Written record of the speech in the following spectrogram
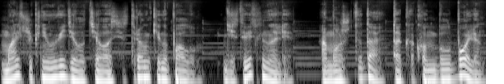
Мальчик не увидел тело сестренки на полу. Действительно ли? А может и да, так как он был болен.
